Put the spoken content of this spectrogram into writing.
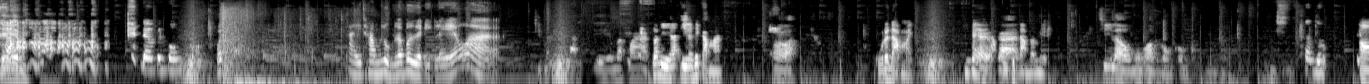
เจน เดิมเป็นวงกลมเฮ้ย ใครทำหลุมระเบิดอีกแล้วอะ คิดไหมชัดเจนมากมากก็ดีนะดีนะที่กลับมาๆอะไรวะกูได้ดาบใหม่คิดยังไงกับกูการคือตามดาเมจที่เรามุ่งออกเป็นวงกลมสรุป อ๋อ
